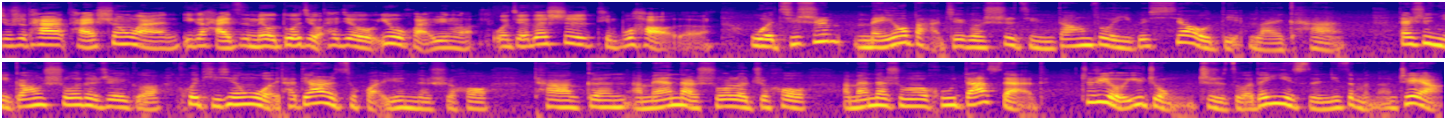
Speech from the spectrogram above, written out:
就是她才生完一个孩子没有多久，她就又怀孕了，我觉得是挺不好的。我其实没有把这个事情当做一个笑点来看，但是你刚说的这个会提醒我，她第二次怀孕的时候，她跟 Amanda 说了之后，Amanda 说 Who does that？就是有一种指责的意思，你怎么能这样？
